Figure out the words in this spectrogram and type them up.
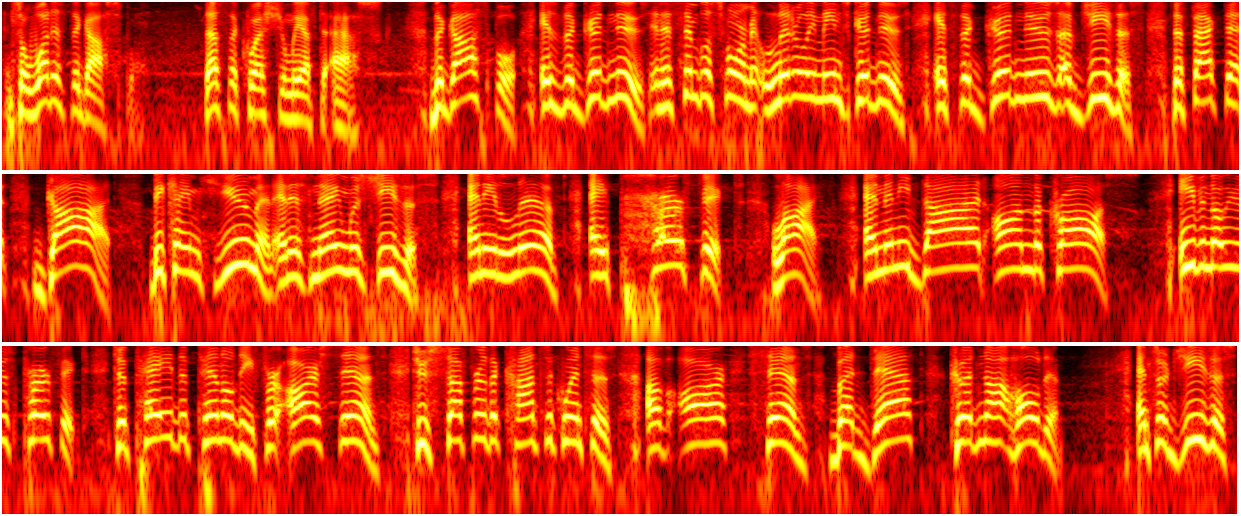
And so, what is the gospel? That's the question we have to ask. The gospel is the good news. In its simplest form, it literally means good news. It's the good news of Jesus. The fact that God became human and his name was Jesus and he lived a perfect life. And then he died on the cross. Even though he was perfect, to pay the penalty for our sins, to suffer the consequences of our sins. But death could not hold him. And so Jesus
